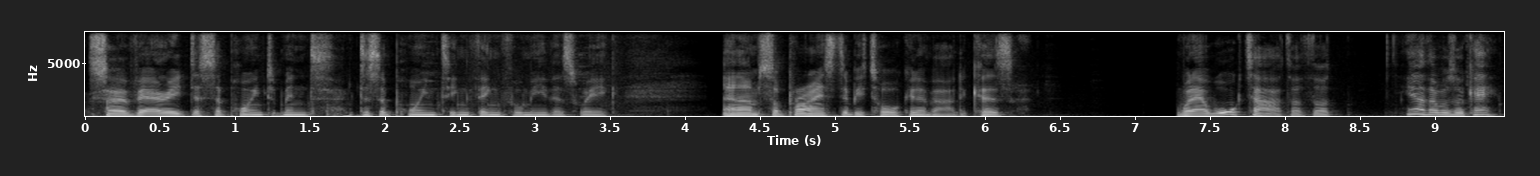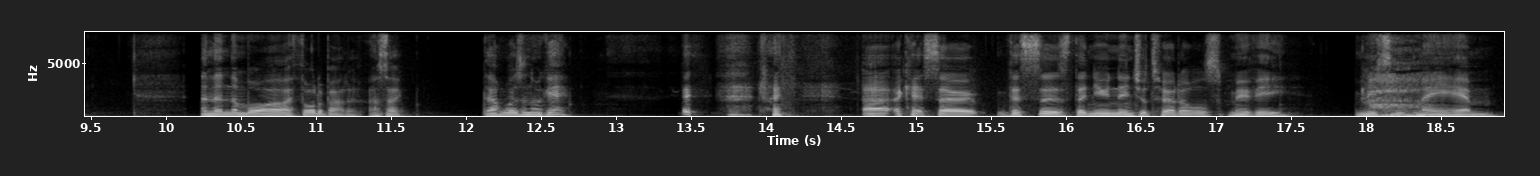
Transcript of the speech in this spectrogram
So very disappointment, disappointing thing for me this week, and I'm surprised to be talking about it because when I walked out, I thought, yeah, that was okay, and then the more I thought about it, I was like, that wasn't okay. like, uh, okay, so this is the new Ninja Turtles movie Mutant Mayhem.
